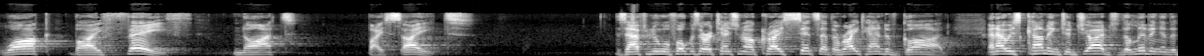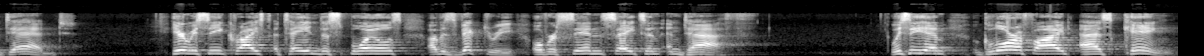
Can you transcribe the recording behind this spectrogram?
walk by faith, not by sight. This afternoon, we'll focus our attention on how Christ sits at the right hand of God and how he's coming to judge the living and the dead. Here we see Christ attain the spoils of his victory over sin, Satan, and death. We see him glorified as king,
